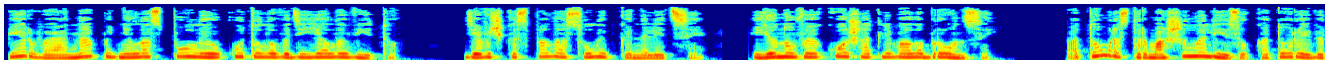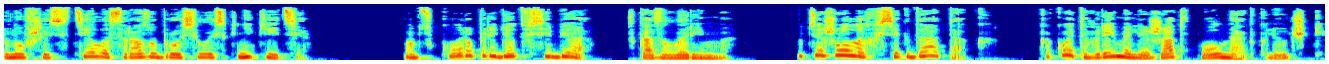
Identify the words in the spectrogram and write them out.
Первая она подняла с пола и укутала в одеяло Виту. Девочка спала с улыбкой на лице. Ее новая кожа отливала бронзой. Потом растормошила Лизу, которая, вернувшись в тело, сразу бросилась к Никите. «Он скоро придет в себя», — сказала Римма. «У тяжелых всегда так. Какое-то время лежат в полной отключке».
